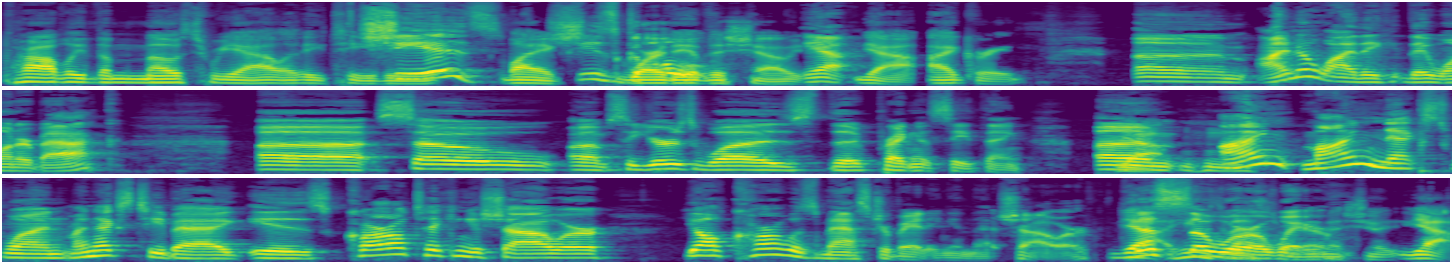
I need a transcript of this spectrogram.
probably the most reality TV. She is like she's worthy gold. of the show. Yeah. yeah, I agree. Um, I know why they they want her back. Uh, so um, so yours was the pregnancy thing. Um, Yeah, mhm. I my next one, my next tea bag is Carl taking a shower. Y'all, Carl was masturbating in that shower. Yeah, just so we're aware. in that show. Yeah,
